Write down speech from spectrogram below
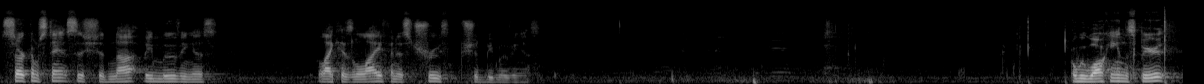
Circumstances should not be moving us like his life and his truth should be moving us. Are we walking in the Spirit?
